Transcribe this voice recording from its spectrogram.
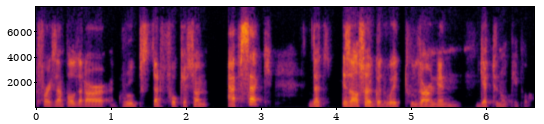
for example, that are groups that focus on AppSec. That is also a good way to learn and get to know people.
